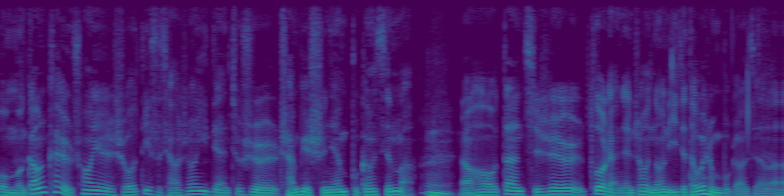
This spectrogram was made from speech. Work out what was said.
我们刚开始创业的时候，第四强生一点就是产品十年不更新嘛。嗯，然后，但其实做两年之后，能理解他为什么不更新了，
